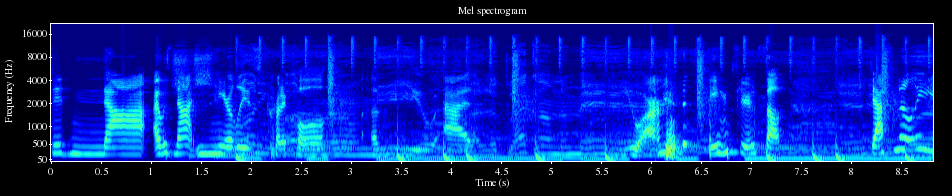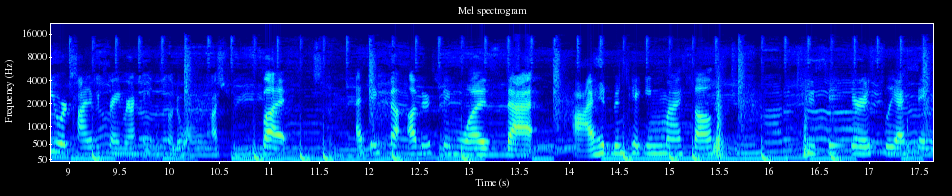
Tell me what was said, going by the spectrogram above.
did not. I was not nearly as critical of you as you are being to yourself. Definitely, you were kind of a train wreck and it fun to watch. But I think the other thing was that I had been taking myself too seriously. I think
